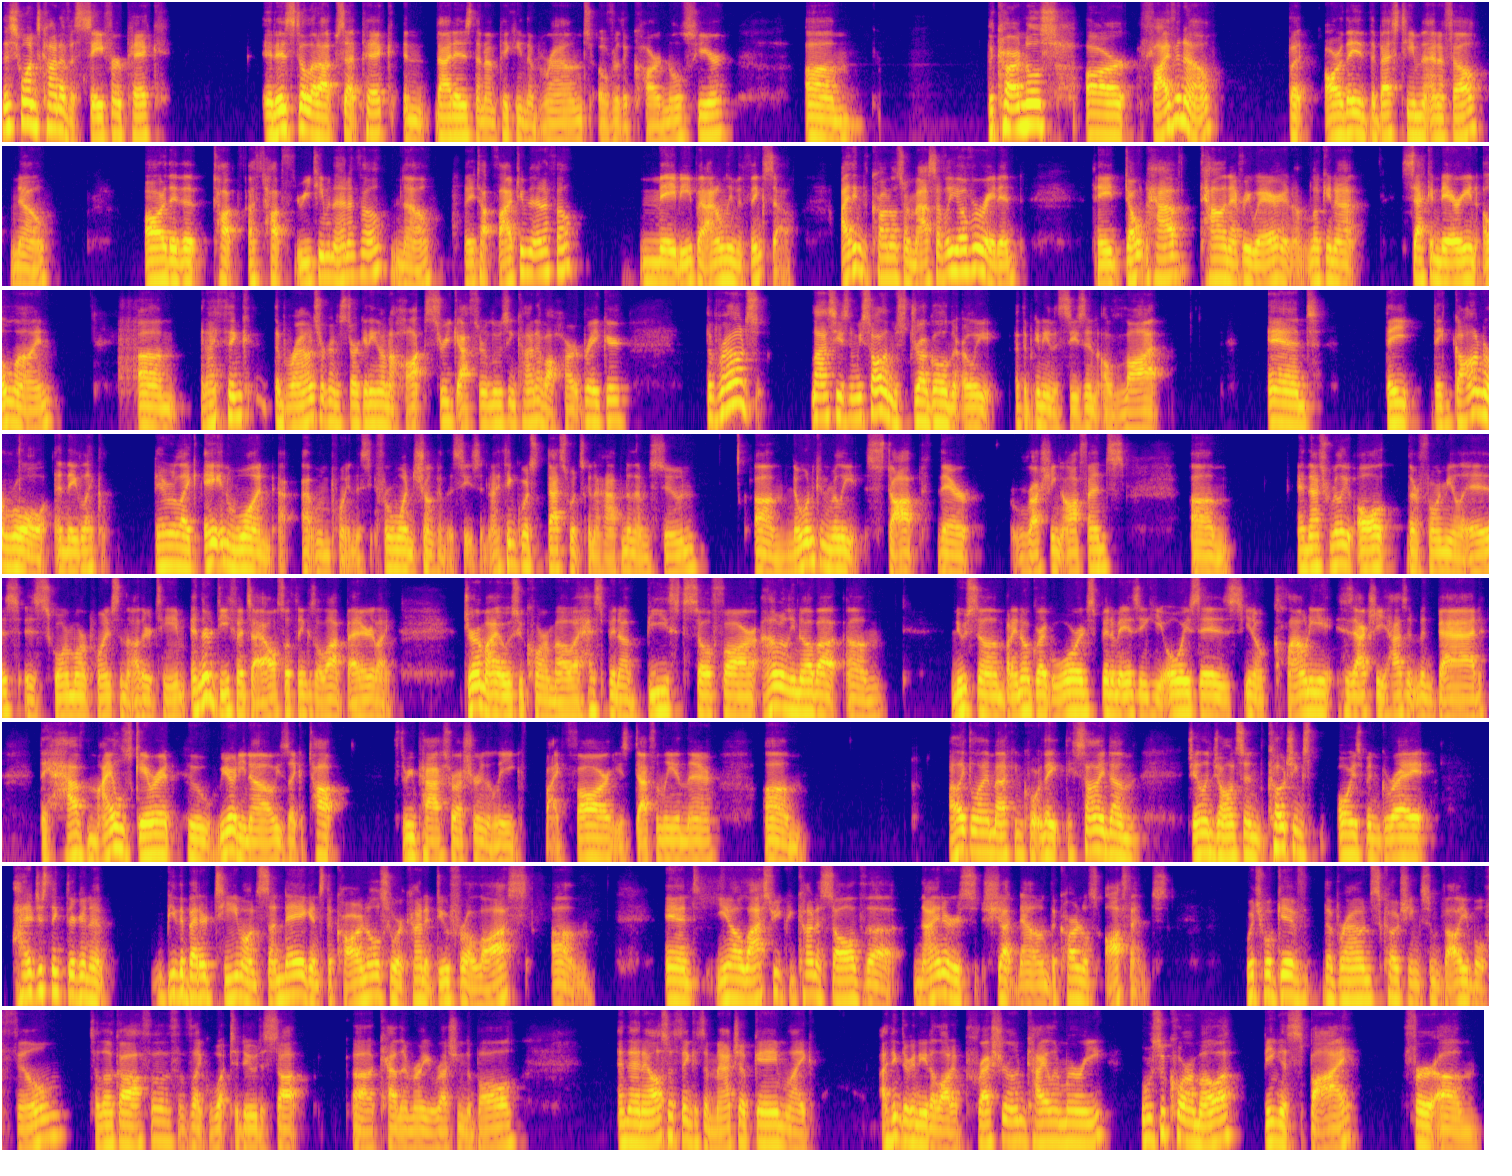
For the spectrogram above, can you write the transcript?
This one's kind of a safer pick it is still an upset pick, and that is that I'm picking the Browns over the Cardinals here. Um, the Cardinals are five and zero, oh, but are they the best team in the NFL? No. Are they the top a top three team in the NFL? No. Are they top five team in the NFL? Maybe, but I don't even think so. I think the Cardinals are massively overrated. They don't have talent everywhere, and I'm looking at secondary and O line. Um, and I think the Browns are going to start getting on a hot streak after losing kind of a heartbreaker. The Browns last season, we saw them struggle in the early at the beginning of the season a lot. And they they got on a roll and they like they were like eight and one at, at one point in this for one chunk of the season. I think what's that's what's going to happen to them soon. Um, no one can really stop their rushing offense. Um, and that's really all their formula is is score more points than the other team. And their defense, I also think, is a lot better. Like Jeremiah Owusu-Koramoah has been a beast so far. I don't really know about um, Newsome, but I know Greg Ward's been amazing. He always is. You know, Clowney his actually hasn't been bad. They have Myles Garrett, who we already know he's like a top three pass rusher in the league by far. He's definitely in there. Um, I like the linebacking core. They they signed um Jaylon Johnson. Coaching's always been great. I just think they're gonna be the better team on Sunday against the Cardinals, who are kind of due for a loss. Um, and you know, last week we kind of saw the Niners shut down the Cardinals' offense, which will give the Browns coaching some valuable film to look off of of like what to do to stop uh, Kyler Murray rushing the ball. And then I also think it's a matchup game. Like I think they're going to get a lot of pressure on Kyler Murray. Owusu-Koramoah being a spy for um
